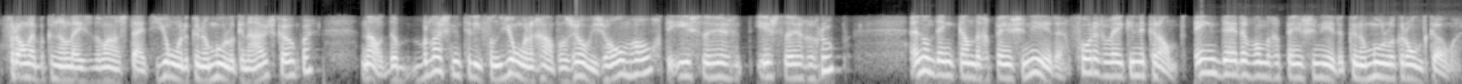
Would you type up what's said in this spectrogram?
vooral hebben kunnen lezen de laatste tijd... jongeren kunnen moeilijk een huis kopen. Nou, de belastingtarief van de jongeren gaat al sowieso omhoog. De eerste, eerste groep. En dan denk ik aan de gepensioneerden. Vorige week in de krant. Een derde van de gepensioneerden kunnen moeilijk rondkomen.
